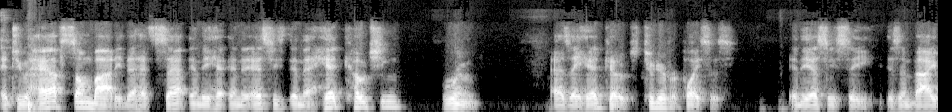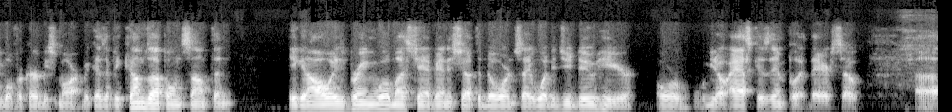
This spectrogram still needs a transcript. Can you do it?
And to have somebody that has sat in the in the SEC, in the head coaching room as a head coach, two different places in the SEC is invaluable for Kirby Smart because if he comes up on something, he can always bring Will Muschamp in and shut the door and say, "What did you do here?" or you know, ask his input there. So uh,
